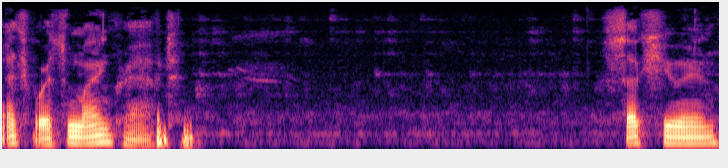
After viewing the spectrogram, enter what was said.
That's worse than Minecraft. Sucks you in.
